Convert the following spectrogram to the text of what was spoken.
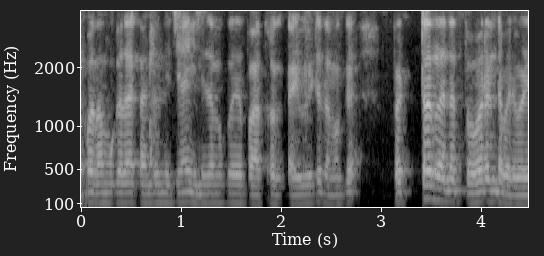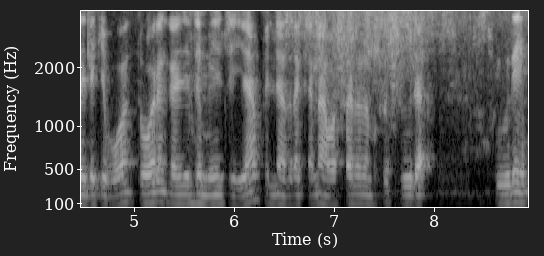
അപ്പോൾ നമുക്കത് കണ്ടിന്യൂ ചെയ്യാം. ഇനി നമുക്ക് പാത്രമൊക്കെ കഴുകിയിട്ട് നമുക്ക് പെട്ടെന്ന് തന്നെ തോരന്റെ പരിപാടിയിലേക്ക് പോകാം തോരൻ കഴിഞ്ഞിട്ട് മീൻ ചെയ്യാം. പിന്നെ അതിനൊക്കെ തന്നെ അവസാനം നമുക്ക് ചൂര ചൂരയും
